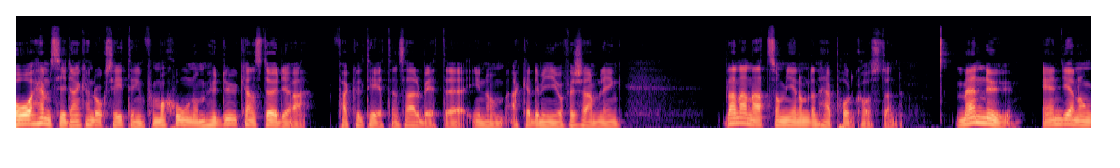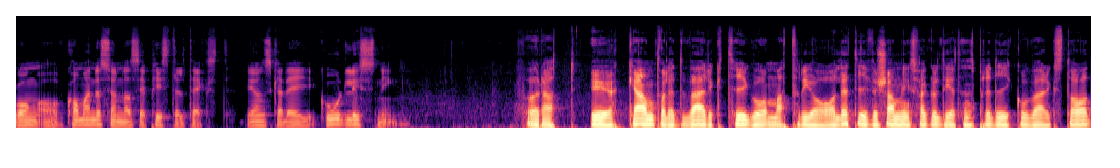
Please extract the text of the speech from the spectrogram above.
På hemsidan kan du också hitta information om hur du kan stödja fakultetens arbete inom akademi och församling, bland annat som genom den här podcasten. Men nu, en genomgång av kommande söndags episteltext. Vi önskar dig god lyssning. För att öka antalet verktyg och materialet i församlingsfakultetens predikoverkstad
